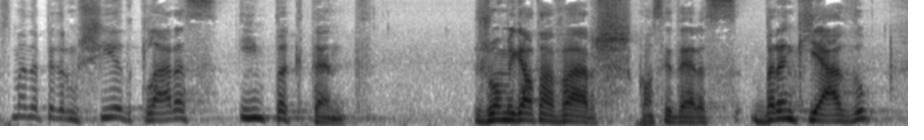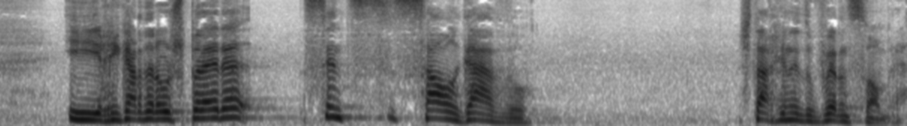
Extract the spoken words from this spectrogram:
semana Pedro Mexia declara-se impactante. João Miguel Tavares considera-se branqueado e Ricardo Araújo Pereira sente-se salgado. Está reunido o Governo Sombra.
